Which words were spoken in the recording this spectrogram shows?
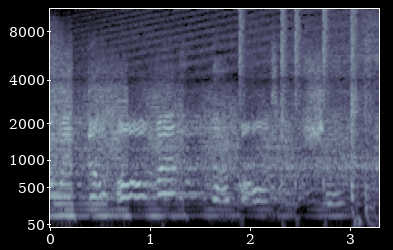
I, I, I, I, I, I, I,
